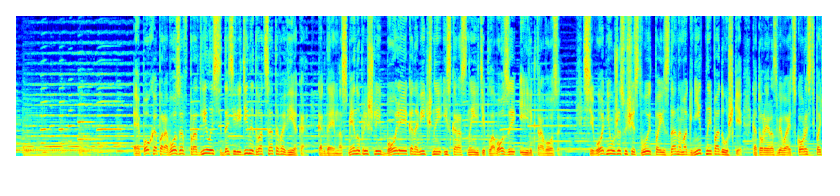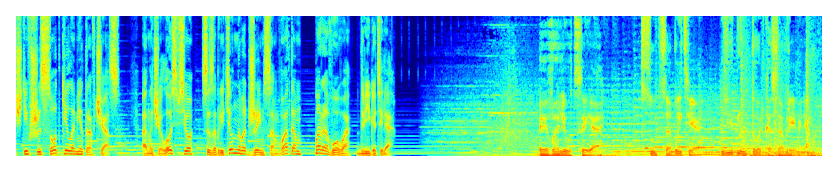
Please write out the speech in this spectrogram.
Эпоха паровозов продлилась до середины 20 века, когда им на смену пришли более экономичные и скоростные тепловозы и электровозы. Сегодня уже существуют поезда на магнитной подушке, которые развивают скорость почти в 600 км в час. А началось все с изобретенного Джеймсом Ваттом парового двигателя. Эволюция. Суть события видна только со временем.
